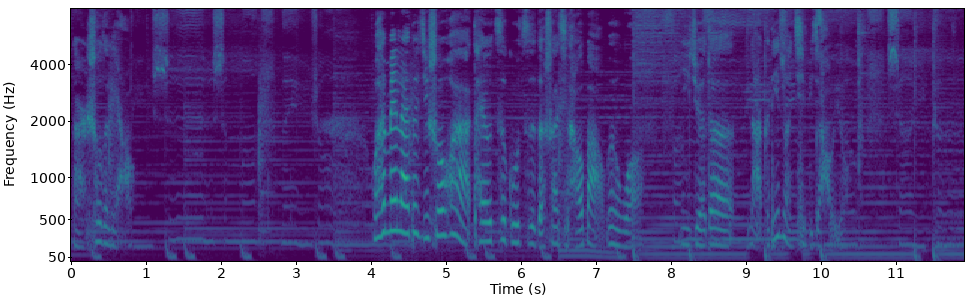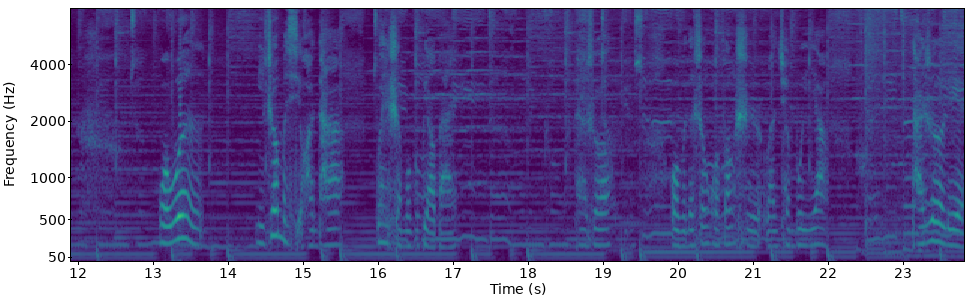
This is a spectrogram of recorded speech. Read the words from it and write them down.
哪儿受得了？”我还没来得及说话，他又自顾自地刷起淘宝，问我：“你觉得哪个电暖气比较好用？”我问。你这么喜欢他，为什么不表白？他说：“我们的生活方式完全不一样。他热烈，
